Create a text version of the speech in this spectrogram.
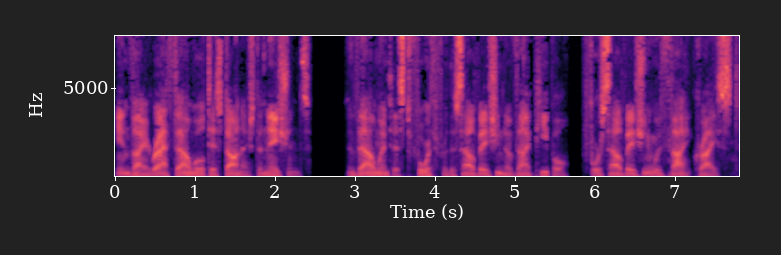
in thy wrath thou wilt astonish the nations. Thou wentest forth for the salvation of thy people, for salvation with thy Christ.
